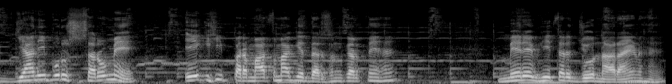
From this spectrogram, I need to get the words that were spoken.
ज्ञानी पुरुष सर्व में एक ही परमात्मा के दर्शन करते हैं। मेरे भीतर जो नारायण हैं,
